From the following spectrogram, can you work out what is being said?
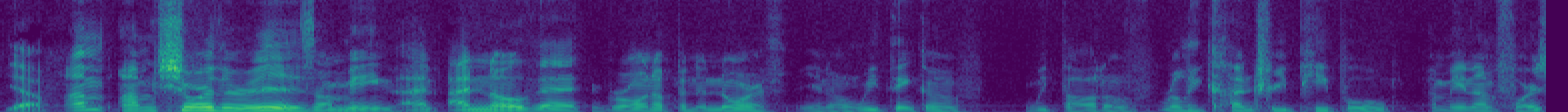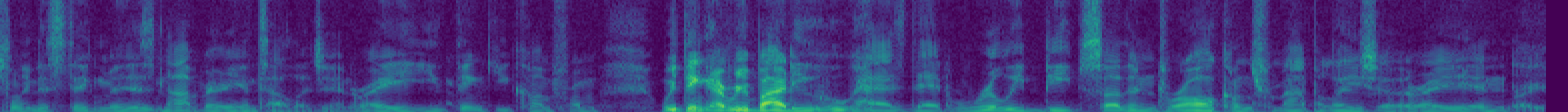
Yeah. I'm I'm sure there is. I mean, I, I know that growing up in the north, you know, we think of we thought of really country people. I mean, unfortunately, the stigma is not very intelligent, right? You think you come from we think everybody who has that really deep southern drawl comes from Appalachia, right? And Right.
